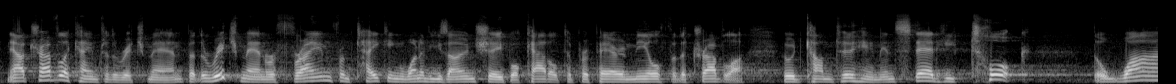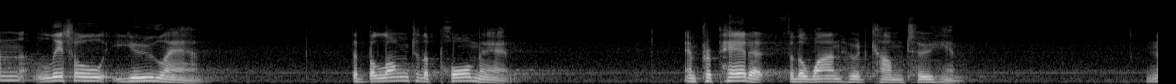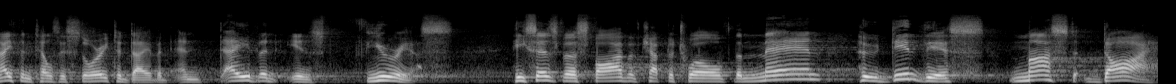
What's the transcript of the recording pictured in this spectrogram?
Now, a traveller came to the rich man, but the rich man refrained from taking one of his own sheep or cattle to prepare a meal for the traveller who had come to him. Instead, he took the one little ewe lamb that belonged to the poor man and prepared it for the one who had come to him. Nathan tells this story to David, and David is furious he says, verse 5 of chapter 12, the man who did this must die.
